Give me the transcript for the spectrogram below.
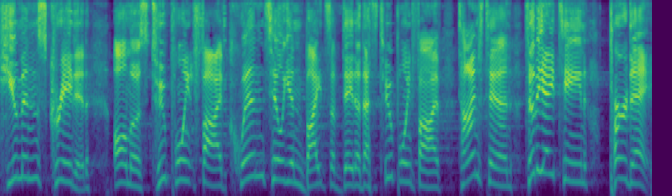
humans created almost 2.5 quintillion bytes of data. That's 2.5 times 10 to the 18 per day.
